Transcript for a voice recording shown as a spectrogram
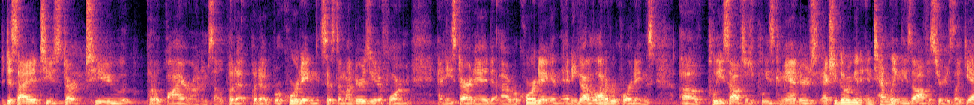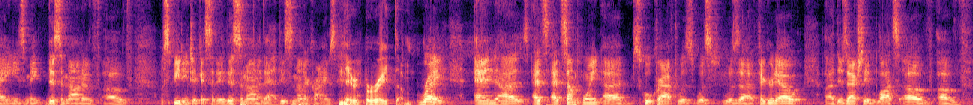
decided to start to put a wire on himself, put a put a recording system under his uniform, and he started uh, recording, and, and he got a lot of recordings of police officers, police commanders actually going in and telling these officers like, yeah, you need to make this amount of, of, of speeding tickets today, this amount of that, this amount of crimes. They would berate them, right? And uh, at, at some point, uh, Schoolcraft was was was uh, figured out. Uh, there's actually lots of of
